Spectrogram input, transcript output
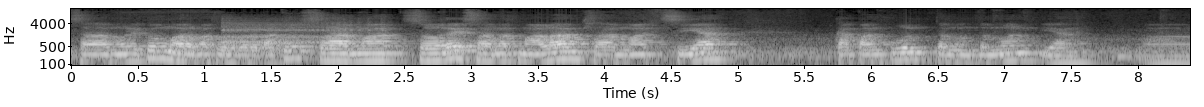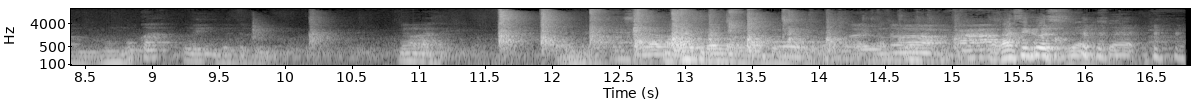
Assalamualaikum warahmatullahi wabarakatuh. Selamat sore, selamat malam, selamat siang, kapan pun teman-teman yang eh, membuka link YouTube ini. Terima kasih. Assalamualaikum warahmatullahi wabarakatuh Terima kasih Gus. Ya, siap.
